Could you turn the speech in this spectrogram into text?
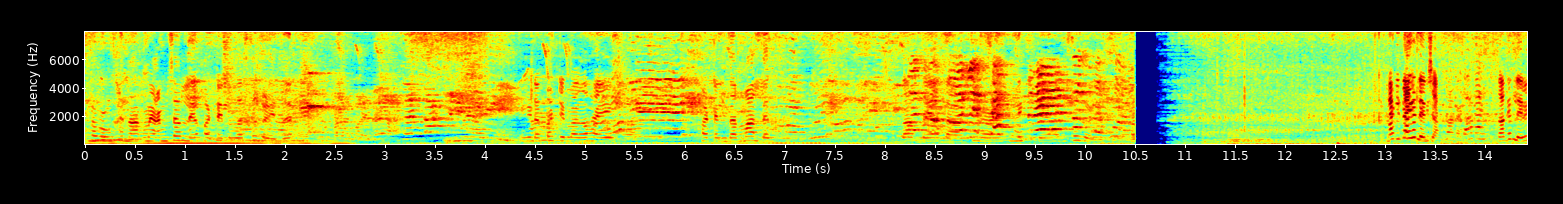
करून खाणार नाही. आम्ही चाललोय हॉटेलवर सगळेजण. इकडं पाठीमागं आहे हॉटेलचा मालक. जातोय आता सगळे. बाकी काय घेतलं काय? घेतलंय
